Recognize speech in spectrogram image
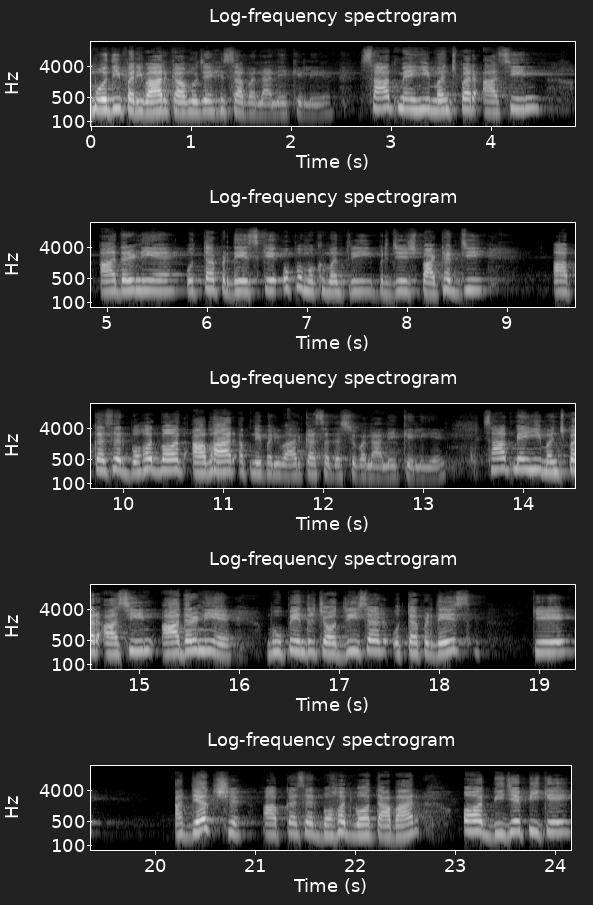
मोदी परिवार का मुझे हिस्सा बनाने के लिए। साथ में ही मंच पर आसीन, आदरणीय उत्तर प्रदेश के उप मुख्यमंत्री ब्रजेश पाठक जी, आपका सर बहुत बहुत आभार अपने परिवार का सदस्य बनाने के लिए। साथ में ही मंच पर आसीन, आदरणीय भूपेंद्र चौधरी सर, उत्तर प्रदेश के अध्यक्ष, आपका सर बहुत बहुत आभार। और बीजेपी के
